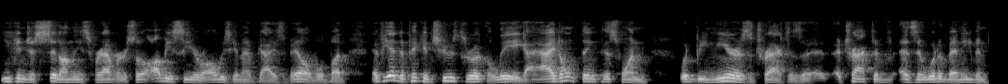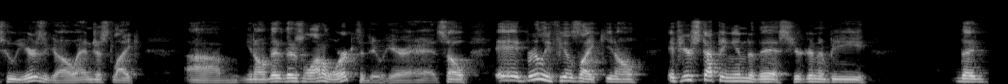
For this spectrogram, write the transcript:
you can just sit on these forever. So obviously you're always going to have guys available. But if you had to pick and choose throughout the league, I, I don't think this one would be near as attractive as attractive as it would have been even two years ago. And just like, um, you know, there, there's a lot of work to do here. And so it really feels like, you know, if you're stepping into this, you're going to be the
